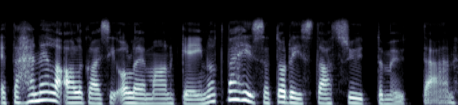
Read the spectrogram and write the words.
että hänellä alkaisi olemaan keinot vähissä todistaa syyttömyyttään.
